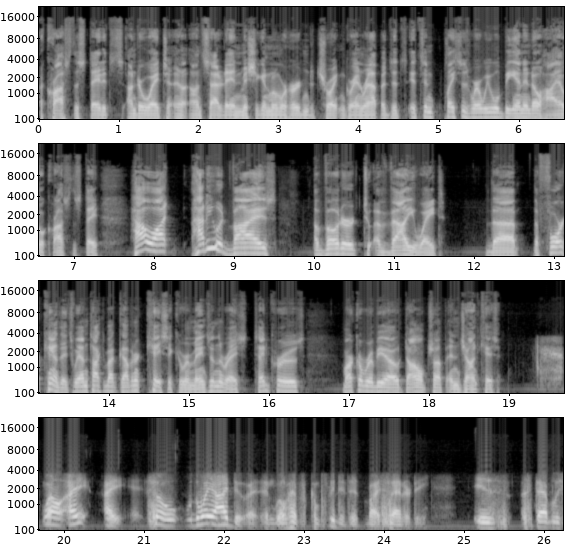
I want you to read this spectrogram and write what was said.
across the state. It's underway to, uh, on Saturday in Michigan when we're heard in Detroit and Grand Rapids. It's it's in places where we will be in in Ohio across the state. How ought, how do you advise a voter to evaluate the the four candidates? We haven't talked about Governor Kasich, who remains in the race. Ted Cruz, Marco Rubio, Donald Trump, and John Kasich. Well, I I so the way I do it, and we'll have completed it by Saturday is establish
